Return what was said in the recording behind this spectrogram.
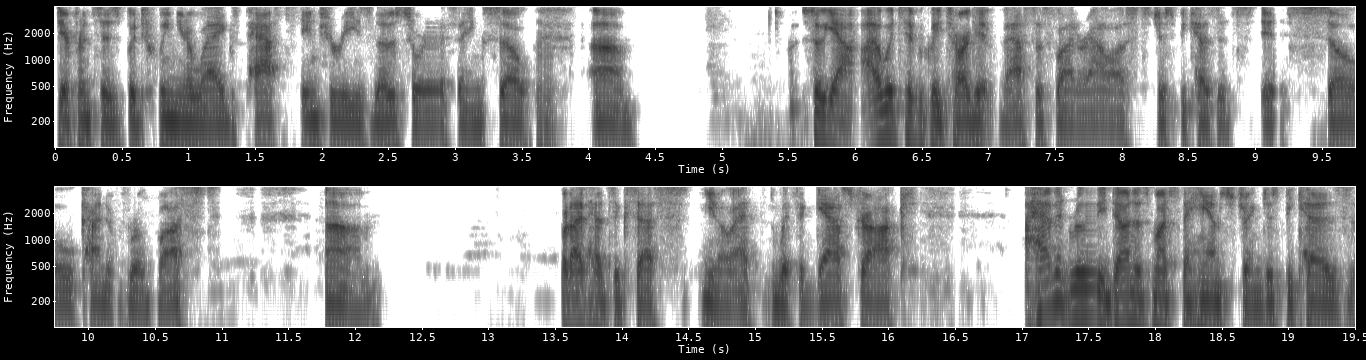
differences between your legs past injuries those sort of things. So hmm. um, so yeah i would typically target vastus lateralis just because it's it's so kind of robust. Um, but i've had success you know at, with the gastroc I haven't really done as much the hamstring just because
